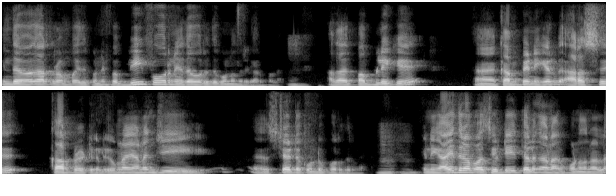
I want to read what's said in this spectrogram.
இந்த விவகாரத்தில் ரொம்ப இது பண்ணி இப்போ பி ஃபோர்னு ஏதோ ஒரு இது கொண்டு வந்திருக்காரு போல. அதாவது பப்ளிக்கு கம்பெனிகள் அரசு கார்ப்பரேட்டுகள் இவங்களாம் இணைஞ்சி ஸ்டேட்டை கொண்டு போகிறதுங்க. இன்னைக்கு ஹைதராபாத் சிட்டி தெலுங்கானாக்கு போனதுனால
